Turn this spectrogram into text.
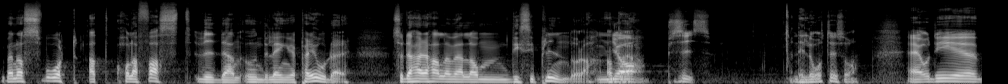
men har svårt att hålla fast vid den under längre perioder. Så det här handlar väl om disciplin då, då? Ja, precis. Det låter ju så. Eh, och det är,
